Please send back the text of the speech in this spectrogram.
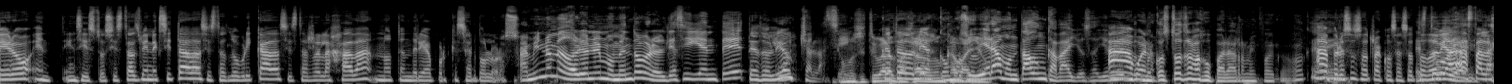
Pero, en- insisto, si estás bien excitada, si estás lubricada, si estás relajada, no tendría por qué ser doloroso. A mí no me dolió en el momento, pero el día siguiente. ¿Te dolió? Úchala, sí. Como si te ¿Qué te bajado dolía? de un Como si hubiera montado un caballo. O sea, yo Ah, me, bueno. me costó trabajo pararme. Fue. Ah, pero eso es otra cosa. Eso Estuvo todavía bien. hasta la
